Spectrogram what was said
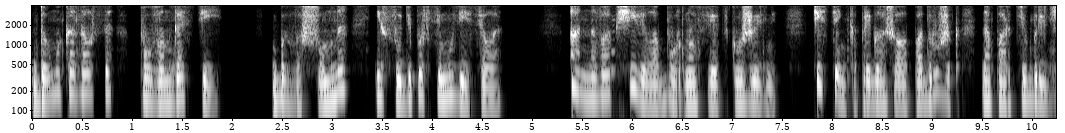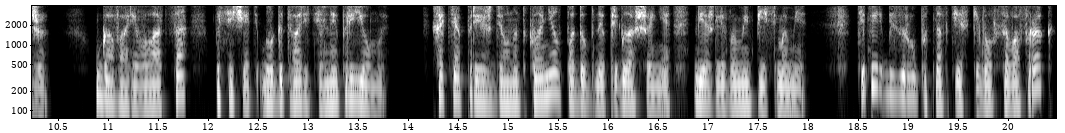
Дом оказался полон гостей. Было шумно и, судя по всему, весело. Анна вообще вела бурную светскую жизнь, частенько приглашала подружек на партию бриджа, уговаривала отца посещать благотворительные приемы. Хотя прежде он отклонял подобные приглашения вежливыми письмами, теперь безропотно втискивался во фрак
